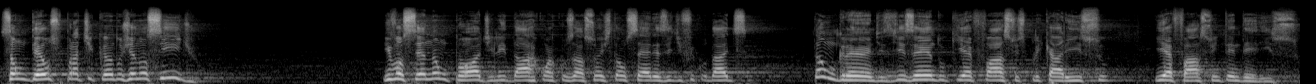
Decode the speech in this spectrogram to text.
são Deus praticando o genocídio. E você não pode lidar com acusações tão sérias e dificuldades tão grandes, dizendo que é fácil explicar isso e é fácil entender isso,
